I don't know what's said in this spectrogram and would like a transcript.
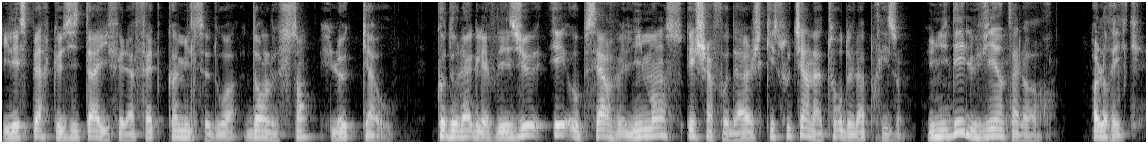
Il espère que Zita y fait la fête comme il se doit, dans le sang et le chaos. Kodolag lève les yeux et observe l'immense échafaudage qui soutient la tour de la prison. Une idée lui vient alors. Ulrich,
